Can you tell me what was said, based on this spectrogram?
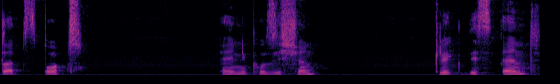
that spot any position click this end.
